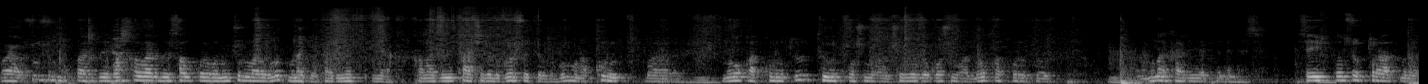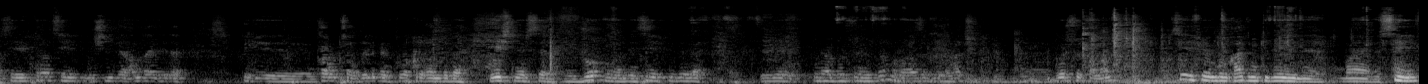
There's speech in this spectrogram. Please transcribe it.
баягы суусундуктарды башкаларды салып койгон учурлар болот мынакей кабинет мына холодильникти ачып эле көрсөтөлү бул мына курут баягы ноокат куруту тыбыт кошулган чөбөгө кошулган ноокат куруту. Мына кабинеттен эмес. Сейф болсо турат мына сейф турат сейфтин ичинде андай деле тиги коррупциялык элемент кыла турган деле эч нерсе жок мына мен сейфти деле эгер туура көрсөңүздөр мына азыр деле ачып көрсөтө алам сейф эми бул кадимкидей эле баягы сейф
